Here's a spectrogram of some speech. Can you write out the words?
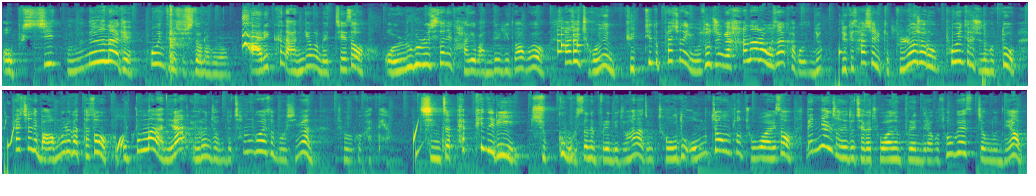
없이 은은하게 포인트를 주시더라고요. 알이 큰 안경을 매치해서 얼굴로 시선이 가게 만들기도 하고요. 사실 저는 뷰티도 패션의 요소 중에 하나라고 생각하거든요. 이렇게 사실 이렇게 블러셔로 포인트를 주는 것도 패션의 마무리 같아서 옷뿐만 아니라 이런 점도 참고해서 보시면 좋을 것 같아요. 진짜 페피들이 죽고 못 사는 브랜드 중 하나죠. 저도 엄청 엄청 좋아해서 몇 년 전에도 제가 좋아하는 브랜드라고 소개했을 정도인데요.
